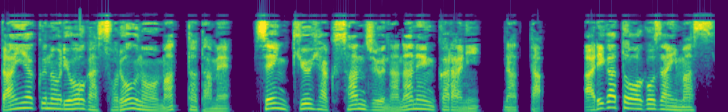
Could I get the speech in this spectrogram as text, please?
弾薬の量が揃うのを待ったため、1937年からになった。ありがとうございます。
